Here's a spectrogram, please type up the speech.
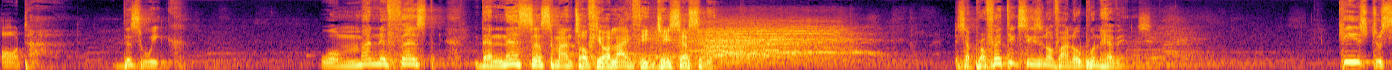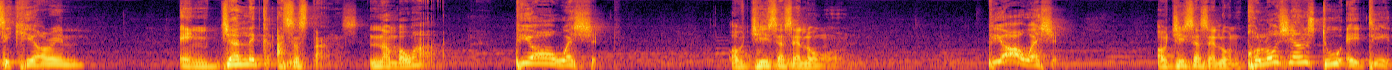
altar this week will manifest the next six months of your life in Jesus' name. It's a prophetic season of an open heavens. Keys to securing angelic assistance. Number one, pure worship of Jesus alone. Pure worship of Jesus alone. Colossians 2:18.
